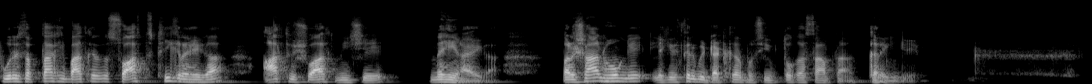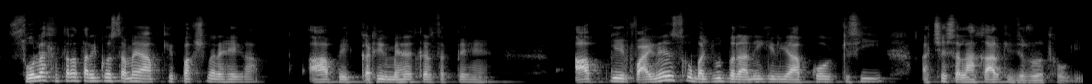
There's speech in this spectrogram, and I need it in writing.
पूरे सप्ताह की बात करें तो स्वास्थ्य ठीक रहेगा, आत्मविश्वास नीचे नहीं आएगा। परेशान होंगे, लेकिन फिर भी डटकर मुसीबतों का सामना करेंगे। 16-17 तारीख को समय आपके पक्ष में रहेगा। आप एक कठिन मेहनत कर सकते हैं। आपके फाइनेंस को मज़बूत बनाने के लिए आपको किसी अच्छे सलाहकार की ज़रूरत होगी।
